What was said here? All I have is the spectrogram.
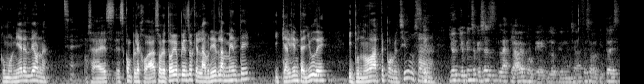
como ni eres leona, Sí. o sea, es, es complejo, ¿ah? Sobre todo yo pienso que el abrir la mente y que alguien te ayude y pues no darte por vencido, o sea... Sí, yo, yo pienso que esa es la clave porque lo que mencionaste hace ratito es,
